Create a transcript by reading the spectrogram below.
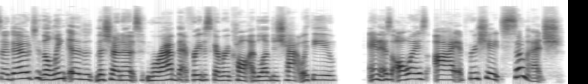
So go to the link in the show notes, grab that free discovery call. I'd love to chat with you. And as always, I appreciate so much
